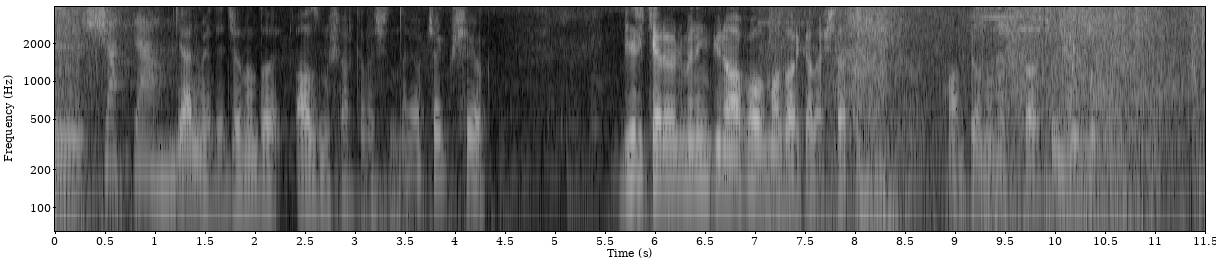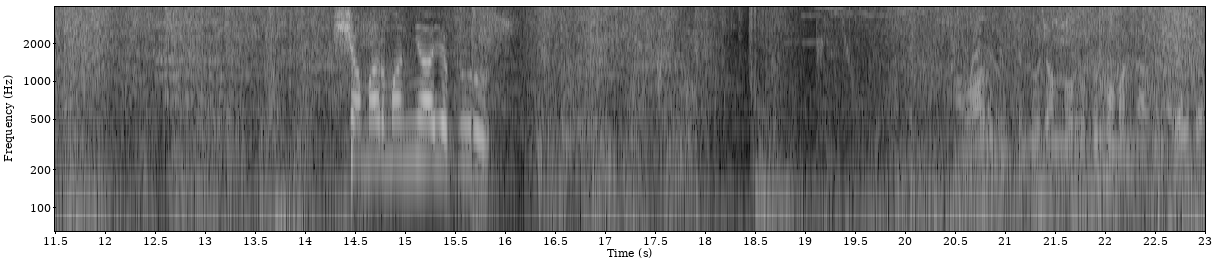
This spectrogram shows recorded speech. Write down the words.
Ee, gelmedi. Canı da azmış arkadaşın. Yapacak bir şey yok. Bir kere ölmenin günahı olmaz arkadaşlar. Pantheon'unu tutarsa iyi olur. Şamar manyağı yapıyoruz. Ama abicim senin hocanın orada durmaman lazım. Teyze.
